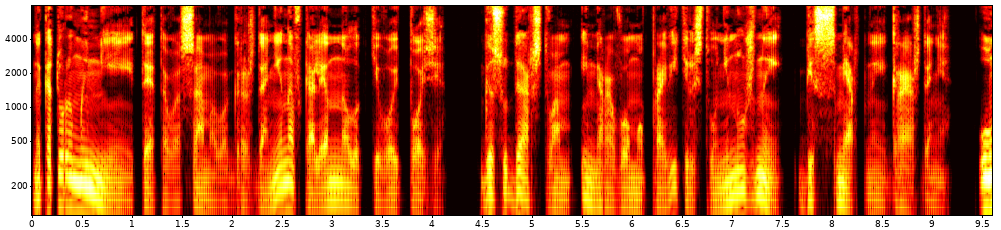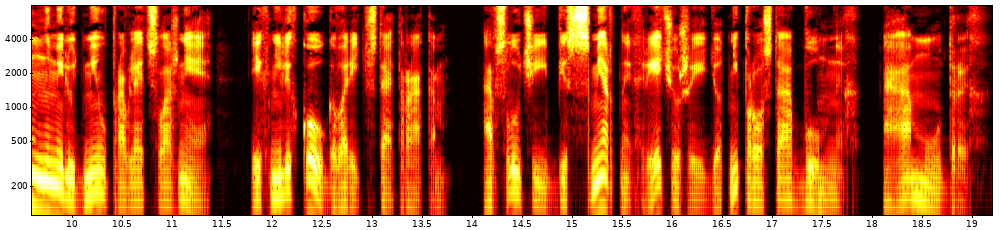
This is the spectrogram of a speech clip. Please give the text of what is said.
на котором имеет этого самого гражданина в коленно-локтевой позе. Государствам и мировому правительству не нужны бессмертные граждане. Умными людьми управлять сложнее. Их нелегко уговорить встать раком. А в случае бессмертных речь уже идет не просто об умных, а о мудрых.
